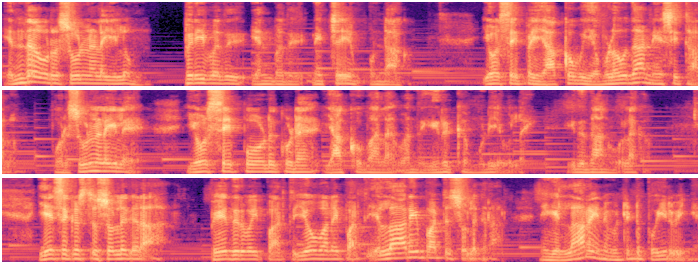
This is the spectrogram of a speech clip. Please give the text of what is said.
எந்த ஒரு சூழ்நிலையிலும் பிரிவது என்பது நிச்சயம் உண்டாகும். யோசிப்பை யாக்கோபு எவ்வளவுதான் நேசித்தாலும் ஒரு சூழ்நிலையிலே யோசிப்போடு கூட யாக்கோபால வந்து இருக்க முடியவில்லை. இதுதான் உலகம். இயேசு கிறிஸ்து சொல்லுகிறார். பேதிருவை பார்த்து யோவானை பார்த்து எல்லாரையும் பார்த்து சொல்லுகிறார். நீங்கள் எல்லாரும் என்னை விட்டுட்டு போயிடுவீங்க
